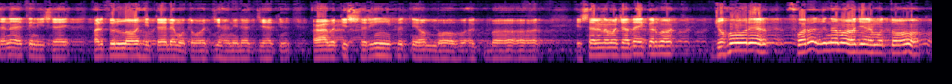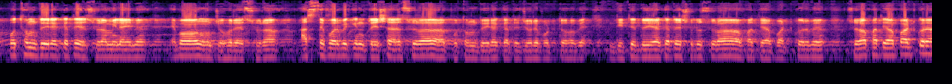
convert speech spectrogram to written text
সালাতিল ইশাই ফরদুল্লাহি তাআলা মুতাওয়াজ্জিহান ইলা জিহাতি কাবাতি শরীফতি আল্লাহু আকবার। এসার নামাজ আদায় করব। জোহরের ফরজ নামাজের মতো প্রথম দুই রেখাতে সুরা মিলাইবে এবং জোহরের সুরা আসতে পারবে কিন্তু এশার সুরা প্রথম দুই রেখাতে জোরে পড়তে হবে। দ্বিতীয় দুই রেখাতে শুধু সুরা ফাতিহা পাঠ করবে। সুরা ফাতিহা পাঠ করে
